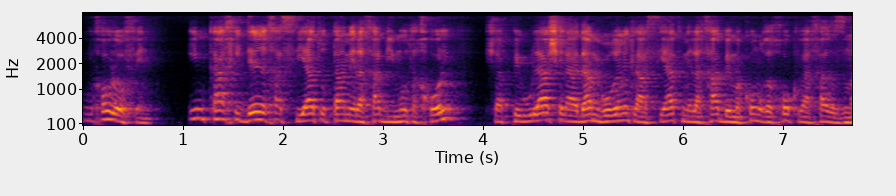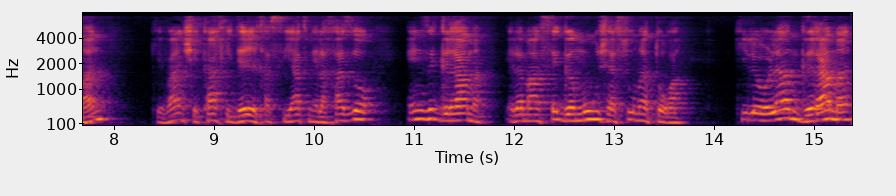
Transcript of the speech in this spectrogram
ובכל אופן, אם כך היא דרך עשיית אותה מלאכה בימות החול, שהפעולה של האדם גורמת לעשיית מלאכה במקום רחוק ואחר זמן, כיוון שכך היא דרך עשיית מלאכה זו, אין זה גרמה, אלא מעשה גמור שעשו מהתורה. כי לעולם גרמה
